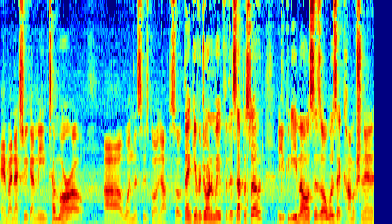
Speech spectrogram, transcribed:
And by next week, I mean tomorrow. Uh, when this is going up. So thank you for joining me for this episode. You can email us as always at comic, shenan-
